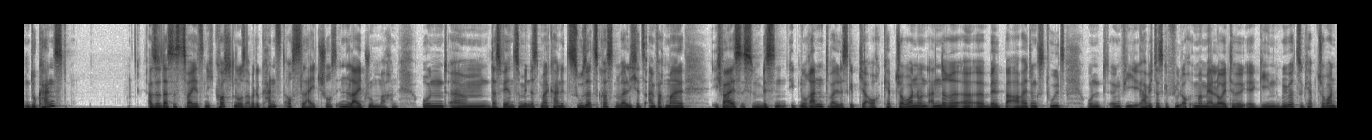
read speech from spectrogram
du kannst also das ist zwar jetzt nicht kostenlos, aber du kannst auch Slideshows in Lightroom machen. Und ähm, das wären zumindest mal keine Zusatzkosten, weil ich jetzt einfach mal, ich weiß, ist ein bisschen ignorant, weil es gibt ja auch Capture One und andere äh, äh Bildbearbeitungstools und irgendwie habe ich das Gefühl, auch immer mehr Leute äh, gehen rüber zu Capture One,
